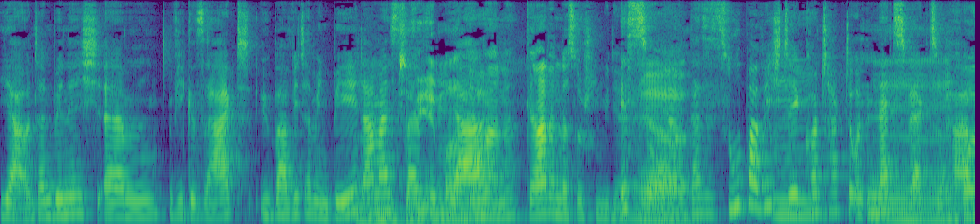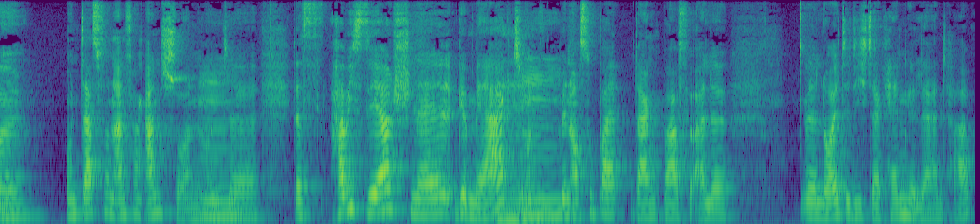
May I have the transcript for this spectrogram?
Mhm. Ja, und dann bin ich, ähm, wie gesagt, über Vitamin B mhm, damals. So bei, wie immer. Ja, immer, ne? Gerade in der Social Media. Ist so. Ja. Das ist super wichtig, mhm. Kontakte und ein mhm. Netzwerk zu haben. Voll. Und das von Anfang an schon. Mhm. Und äh, das habe ich sehr schnell gemerkt mhm. und bin auch super dankbar für alle äh, Leute, die ich da kennengelernt habe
